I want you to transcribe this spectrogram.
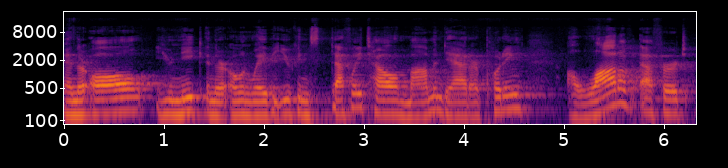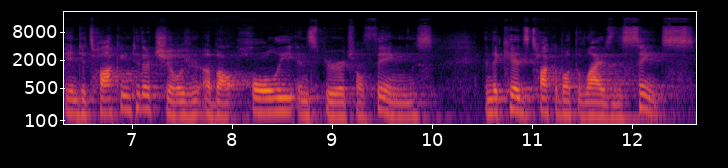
and they're all unique in their own way, but you can definitely tell mom and dad are putting a lot of effort into talking to their children about holy and spiritual things. And the kids talk about the lives of the saints.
